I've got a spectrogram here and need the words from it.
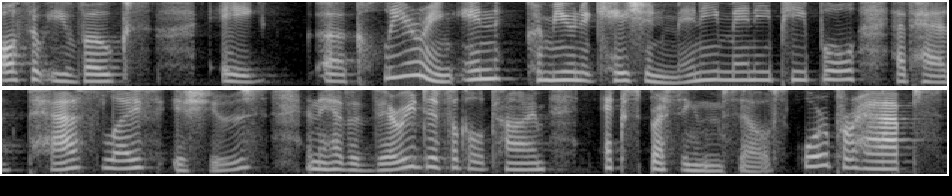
also evokes a a clearing in communication. Many, many people have had past life issues and they have a very difficult time expressing themselves, or perhaps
